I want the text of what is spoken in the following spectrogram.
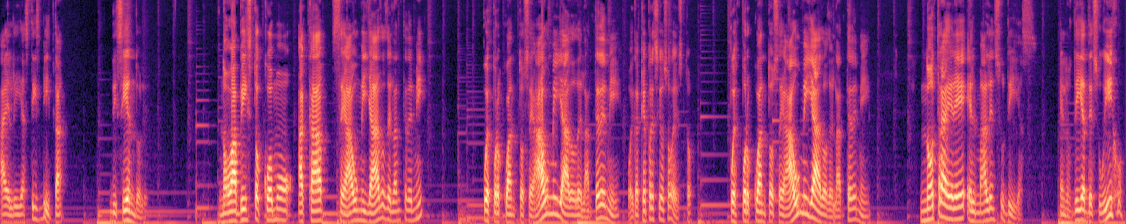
a Elías Tisbita, diciéndole, ¿no has visto cómo Acab se ha humillado delante de mí? Pues por cuanto se ha humillado delante de mí, oiga qué precioso esto, pues por cuanto se ha humillado delante de mí, no traeré el mal en sus días. En los días de su hijo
